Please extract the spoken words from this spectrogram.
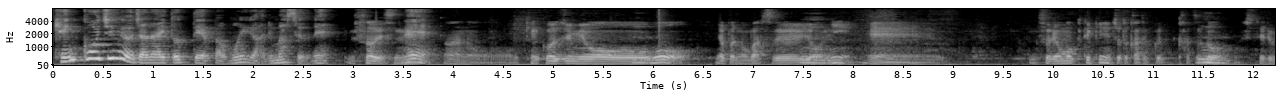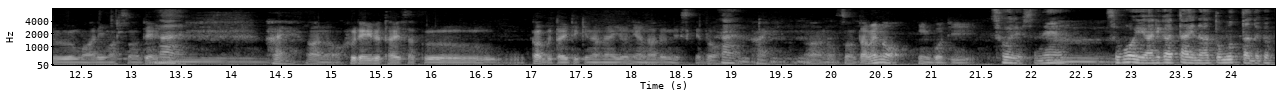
健康寿命じゃないとってやっぱ思いがありますよね。そうですね。ねあの、健康寿命をやっぱ伸ばすように、えーそれを目的にちょっと家族活動してる部分もありますので、ははいい。あの、フレイル対策が具体的な内容にはなるんですけど、はいはい。あの、そのためのインボディ。そうですねうん。すごいありがたいなと思ったんだけど、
